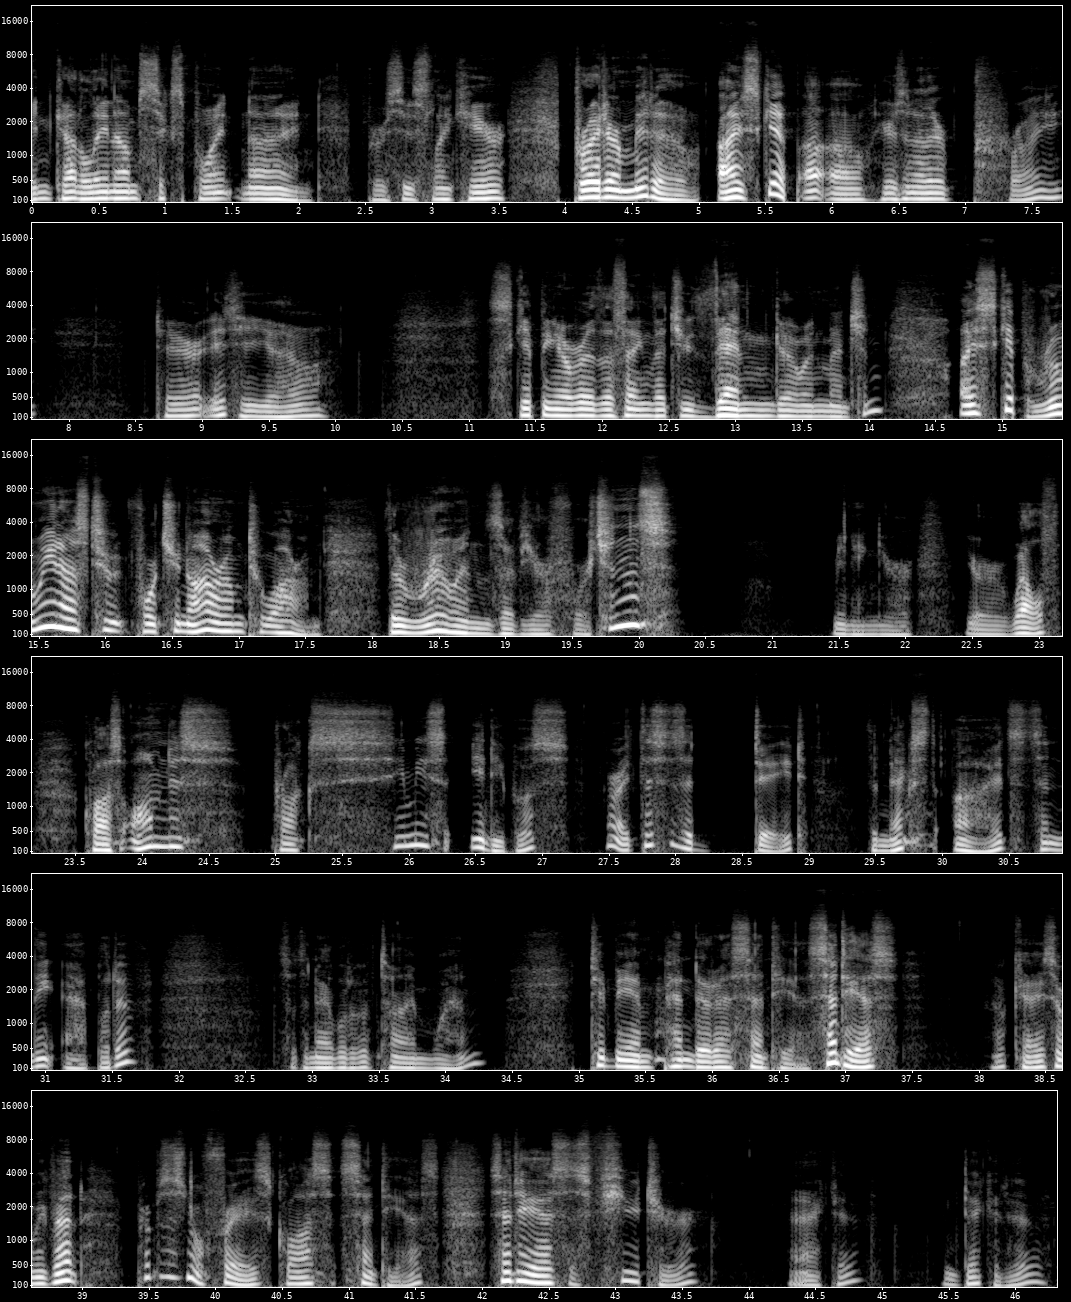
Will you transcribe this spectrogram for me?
In Catilinam 6.9. Perseus link here. Proiter I skip. Uh-oh. Here's another praeteritio. Skipping over the thing that you then go and mention. I skip ruinas to fortunarum tuarum. The ruins of your fortunes, meaning your your wealth, quas omnis proximis idibus. All right, this is a date. The next ides, it's in the ablative. So it's an ablative of time when. tibi impendere sentias. Sentias, okay, so we've got prepositional phrase, quas sentias. Sentias is future, active, indicative,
